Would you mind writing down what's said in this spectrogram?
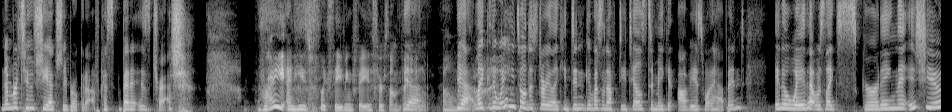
Number two, she actually broke it off because Bennett is trash. right, and he's just like saving face or something. Yeah. Oh my yeah. God. Like the way he told the story, like he didn't give us enough details to make it obvious what happened in a way that was like skirting the issue.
